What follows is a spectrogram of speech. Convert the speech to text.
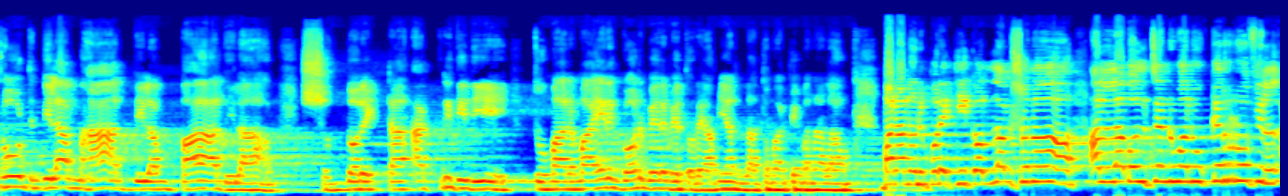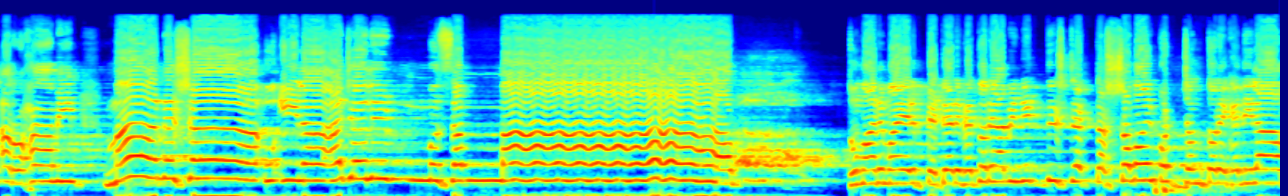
ঠোঁট দিলাম, হাত দিলাম, পা দিলাম। সুন্দর একটা আকৃতি দিয়ে তোমার মায়ের গর্বের ভেতরে আমি আল্লাহ তোমাকে বানালাম। বানানোর পরে কি করলাম শোনো? আল্লাহ বলছেন, ওয়ানুকিররু ফিল আরহামি মা নাশাউ ইলা মুসাম্মা। তোমার মায়ের পেটের ভেতরে আমি নির্দিষ্ট একটা সময় পর্যন্ত রেখে দিলাম।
